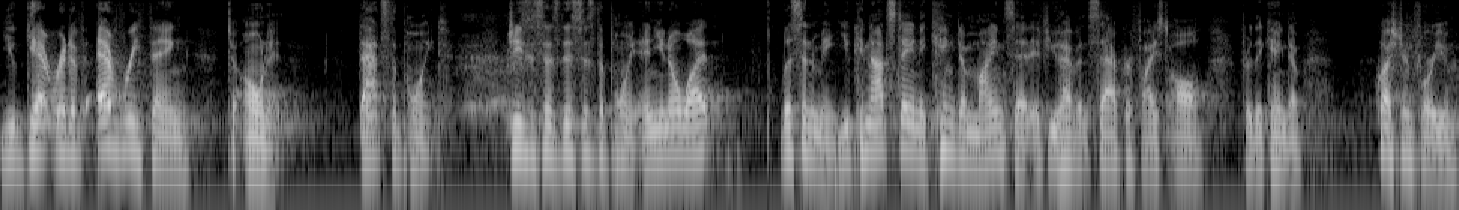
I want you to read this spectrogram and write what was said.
you get rid of everything to own it. That's the point. Jesus says this is the point. And you know what? Listen to me. You cannot stay in a kingdom mindset if you haven't sacrificed all for the kingdom. Question for you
